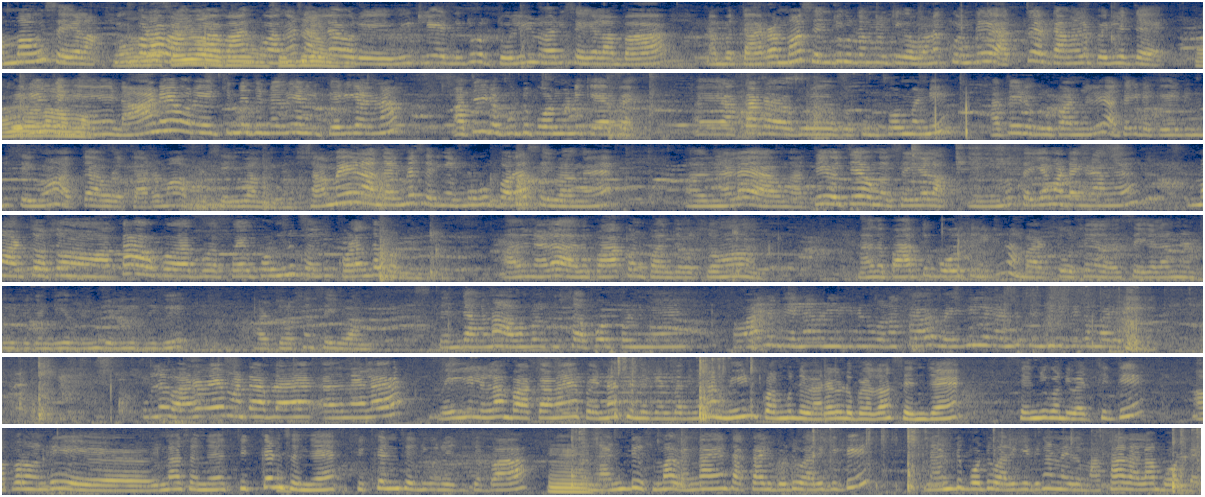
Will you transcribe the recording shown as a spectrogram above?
அம்மாவும் செய்யலாம். சூப்பராக வாங்குவாங்க. வாங்குவாங்க நல்லா ஒரு வீட்லயே இருந்துட்டு ஒரு தொழில் மாதிரி செய்யலாம்பா. நம்ம தரமா செஞ்சு கொடுத்தோம்னு வச்சுக்க உனக்கு வந்து அத்தை இருக்காங்கல்ல பெரியத்தை. பெரியத்தை நானே ஒரு சின்ன சின்னது எனக்கு தெரியலைன்னா அத்தைகிட்ட கூப்பிட்டு ஃபோன் பண்ணி கேட்பேன். அக்காட்ட ஃபோன் பண்ணி அத்தைகிட்ட கொடுப்பான்னு சொல்லி அத்தைகிட்ட கேட்டுக்கிட்டு செய்வோம். அத்தை அவ்வளோ தரமாக அப்படி செய்வாங்க. சமையல் இருந்தாலுமே சரிங்க சூப்பராக செய்வாங்க. அதனால அவங்க அத்தையை வச்சே அவங்க செய்யலாம். இன்னும் செய்ய மாட்டேங்கிறாங்க. இன்னும் அடுத்த வருஷம் அக்கா பொ- பொண்ணுக்கு வந்து குழந்த பொண்ணு. அதனால அதை பார்க்கணும் அந்த வருஷம். அதை பார்த்து போய் சொல்லிட்டு நம்ம அடுத்த வருஷம் ஏதாவது செய்யலாம்னு நினச்சிக்கிட்டு இருக்கண்டி அப்படின்னு சொல்லிக்கிட்டு இருக்கு. அடுத்த வருஷம் செய்வாங்க. செஞ்சாங்கன்னா அவங்களுக்கு சப்போர்ட் பண்ணுங்க. வாசல் என்ன பண்ணிட்டு உனக்கு உனக்காக வெயிலில் கண்டு செஞ்சுக்கிட்டு இருக்க மாதிரி உள்ளே வரவே மாட்டாப்ல அதனால வெயில் எல்லாம் பார்க்காம இப்போ என்ன செஞ்சுருக்கேன்னு பார்த்தீங்கன்னா மீன் குழம்பு இந்த விறகுடுப்பில் தான் செஞ்சேன். செஞ்சு கொண்டு வச்சுட்டு அப்புறம் வந்து என்ன செஞ்சேன்? சிக்கன் செஞ்சேன். சிக்கன் செஞ்சு கொண்டு வச்சுட்டேன்ப்பா. நண்டு சும்மா வெங்காயம் தக்காளி போட்டு வதக்கிட்டு நண்டு போட்டு வதக்கிட்டுங்க நான் இதை மசாலாலாம் போடல.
